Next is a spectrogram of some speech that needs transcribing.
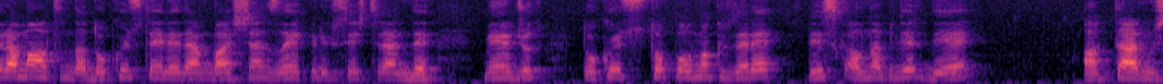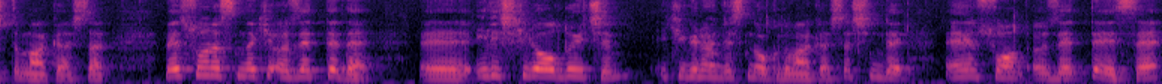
Gram altında 900 TL'den başlayan zayıf bir yükseliş trendi mevcut. 900 stop olmak üzere risk alınabilir diye aktarmıştım arkadaşlar. Ve sonrasındaki özette de e, ilişkili olduğu için iki gün öncesinde okudum arkadaşlar. Şimdi en son özette ise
